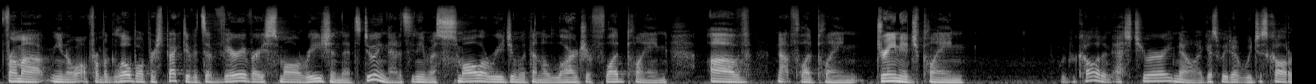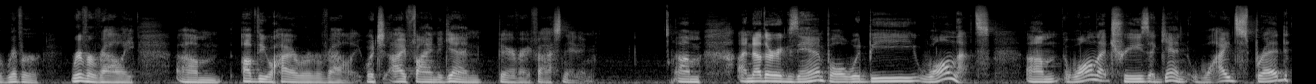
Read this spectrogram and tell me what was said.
from a you know from a global perspective it's a very very small region that's doing that. It's even a smaller region within a larger floodplain of not floodplain drainage plain. Would we call it an estuary? No i guess we don't we just call it a river river valley um, of the ohio river valley which i find again very very fascinating. Um, another example would be walnuts um, walnut trees, again, widespread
